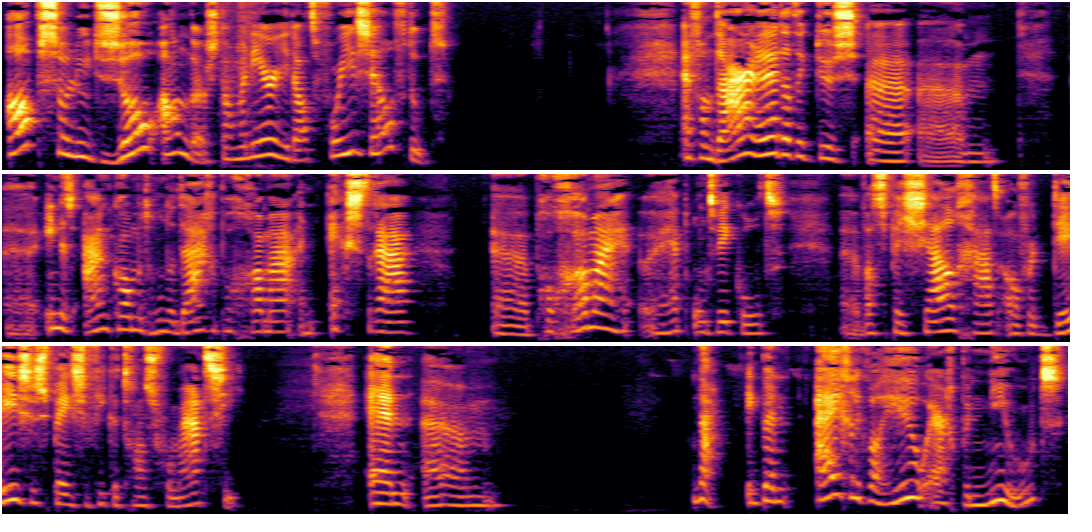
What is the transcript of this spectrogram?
absoluut zo anders dan wanneer je dat voor jezelf doet. En vandaar hè, dat ik dus uh, um, uh, in het aankomend 100 dagen programma een extra uh, programma heb ontwikkeld. wat speciaal gaat over deze specifieke transformatie. En um, nou, ik ben eigenlijk wel heel erg benieuwd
